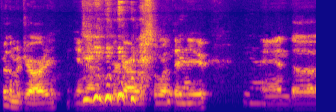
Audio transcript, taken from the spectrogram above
for the majority, you know, regardless of what they Yeah. do. Yeah. and uh,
